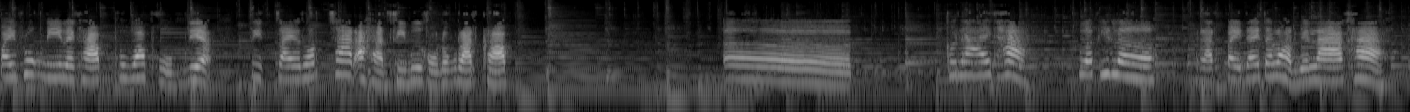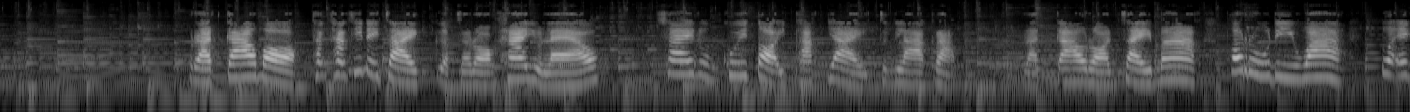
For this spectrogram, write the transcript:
ไปพรุ่งนี้เลยครับ เพราะว่าผมเนี่ยติดใจรสชาติอาหารฝีมือของน้องรัฐครับ เออก็ได้ค่ะ เพื่อพี่เลอ รัฐไปได้ตลอดเวลาค่ะ รัฐก้าวบอกทั้งๆทที่ในใจเกือบจะร้องไห้อยู่แล้วชายหนุ่มคุยต่ออีกพักใหญ่จึงลากลับ รัฐก้าวร้อนใจมาก เพราะรู้ดีว่าตัวเอง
